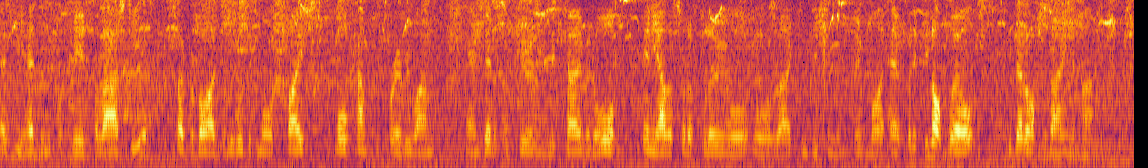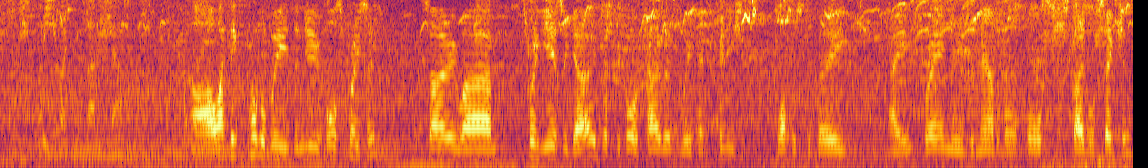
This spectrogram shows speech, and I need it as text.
as we had them prepared for last year. So it provides a little bit more space, more comfort for everyone, and better security with COVID or any other sort of flu or, or uh, condition that people might have. But if you're not well, you're better off staying at home. What are you most excited about? Oh, I think probably the new horse precinct. So um, three years ago, just before COVID, we had finished what was to be a brand new demountable horse stable section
